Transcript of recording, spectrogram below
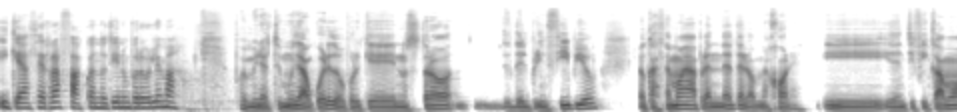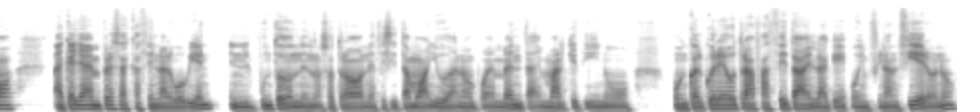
¿Y qué hace Rafa cuando tiene un problema? Pues mira, estoy muy de acuerdo, porque nosotros desde el principio lo que hacemos es aprender de los mejores y identificamos aquellas empresas que hacen algo bien en el punto donde nosotros necesitamos ayuda, ¿no? Pues en ventas, en marketing o, o en cualquier otra faceta en la que, o en financiero, ¿no?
